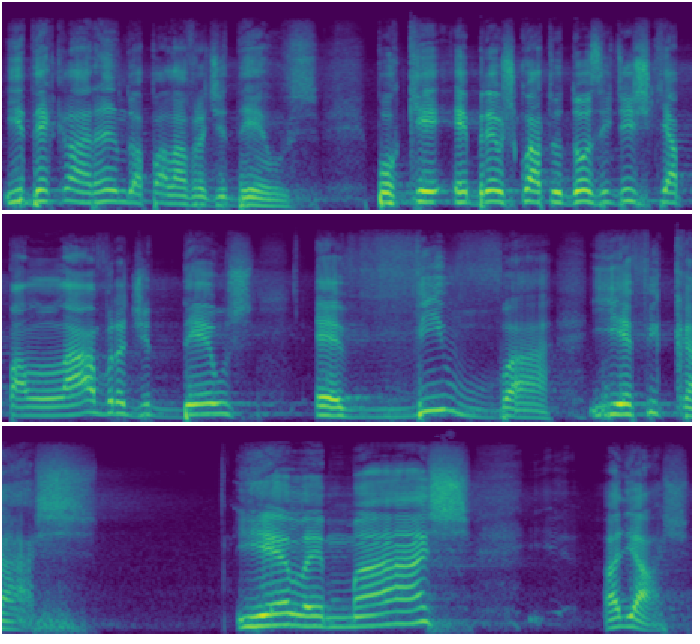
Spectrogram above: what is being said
e declarando a palavra de Deus porque Hebreus 4,12 diz que a palavra de Deus é viva e eficaz, e ela é mais, aliás,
